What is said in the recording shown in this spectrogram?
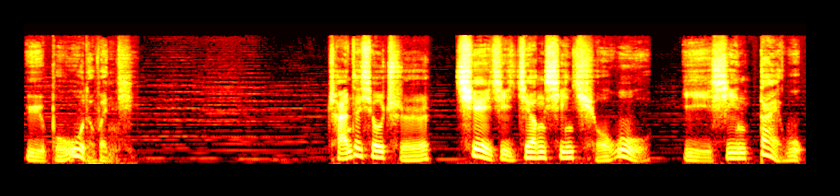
与不悟的问题。禅的修持，切忌将心求悟，以心待悟。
